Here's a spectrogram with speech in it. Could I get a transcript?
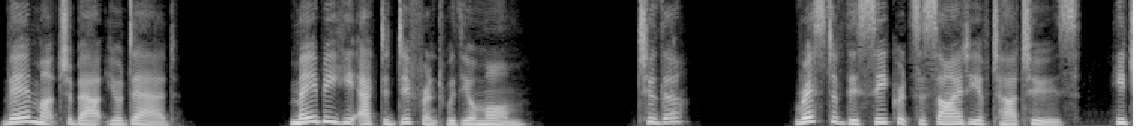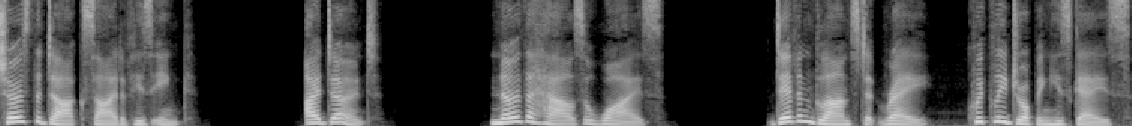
There much about your dad. Maybe he acted different with your mom. To the rest of this secret society of tattoos, he chose the dark side of his ink. I don't know the hows or whys. Devon glanced at Ray, quickly dropping his gaze.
